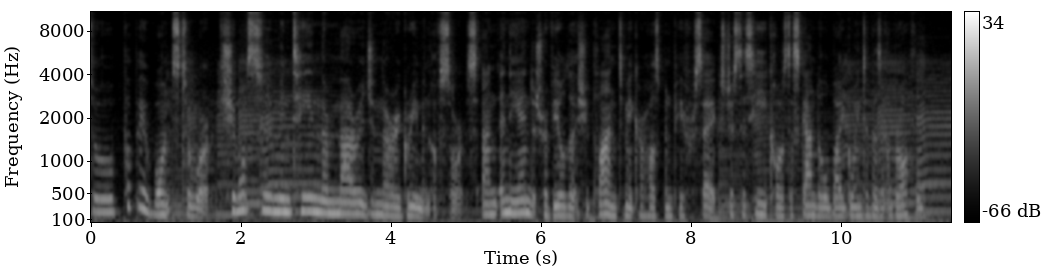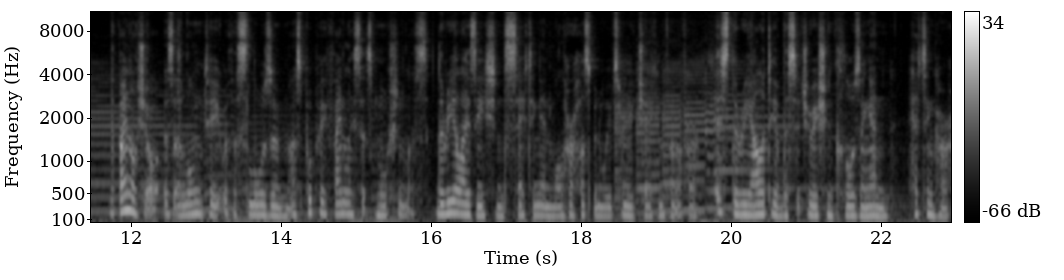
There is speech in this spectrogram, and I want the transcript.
So, Pupe wants to work. She wants to maintain their marriage and their agreement of sorts, and in the end, it's revealed that she planned to make her husband pay for sex, just as he caused a scandal by going to visit a brothel. The final shot is a long take with a slow zoom as Pupe finally sits motionless, the realization setting in while her husband waves her new check in front of her. It's the reality of the situation closing in, hitting her.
